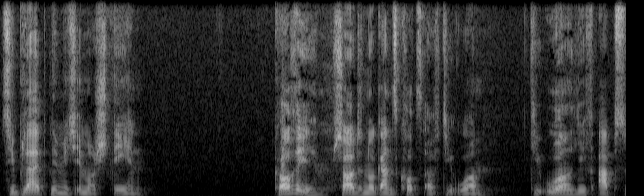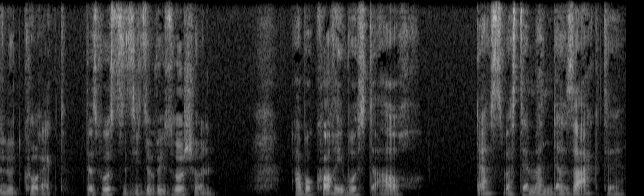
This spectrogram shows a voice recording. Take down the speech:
Sie bleibt nämlich immer stehen. Cory schaute nur ganz kurz auf die Uhr. Die Uhr lief absolut korrekt. Das wusste sie sowieso schon. Aber Cory wusste auch, das, was der Mann da sagte,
